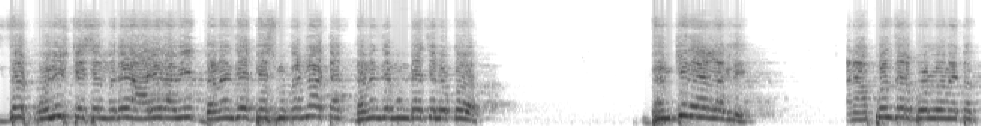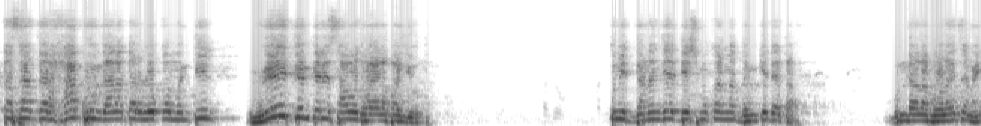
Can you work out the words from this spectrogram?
जर पोलीस स्टेशनमध्ये आरे रावी धनंजय देशमुखांना त्या धनंजय मुंड्याचे लोक धमकी द्यायला लागली आणि आपण जर बोललो नाही तर तसाच जर हा खून झाला तर लोक म्हणतील वेळीच जनतेने सावध व्हायला पाहिजे होत. तुम्ही धनंजय देशमुखांना धमकी देता. गुंडाला बोलायचं नाही.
